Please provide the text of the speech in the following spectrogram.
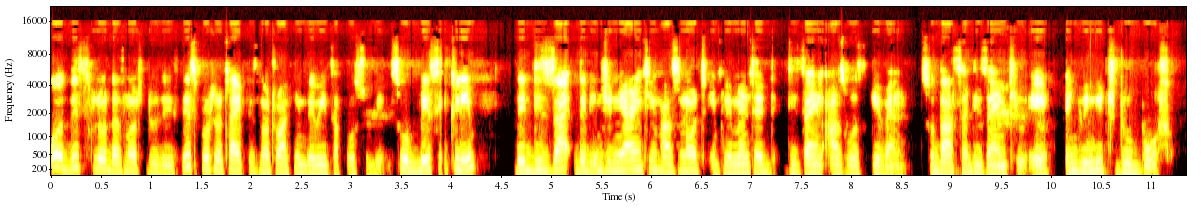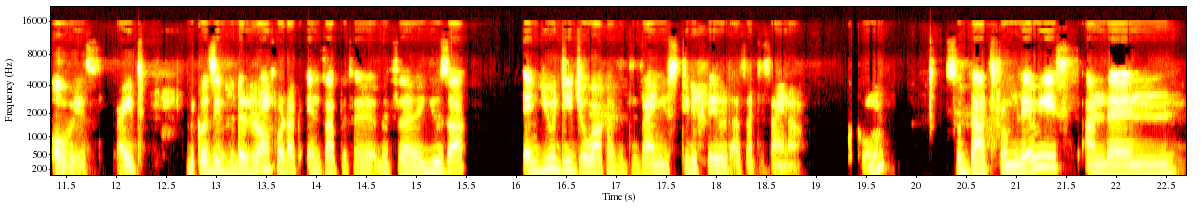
Oh, this flow does not do this. This prototype is not working the way it's supposed to be. So basically, the design the engineering team has not implemented design as was given. So that's a design qa and we need to do both always right? Because if the wrong product ends up with a with a user and you did your work as a design you still failed as a designer. Cool. So that's from lewis and then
